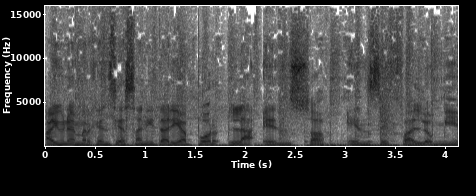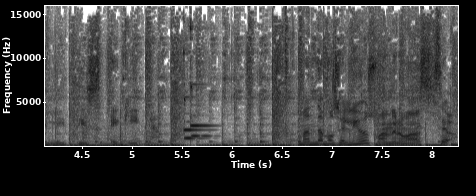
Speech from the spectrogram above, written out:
hay una emergencia sanitaria por la encefalomielitis equina. ¿Mandamos el news? Mande nomás. Se va.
